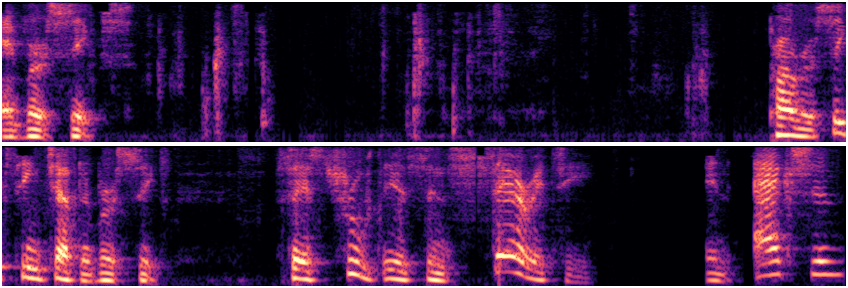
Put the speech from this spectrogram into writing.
and verse 6. Proverbs 16 chapter verse 6 says truth is sincerity in action,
